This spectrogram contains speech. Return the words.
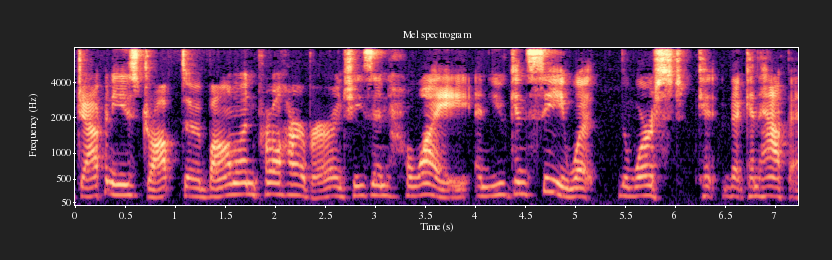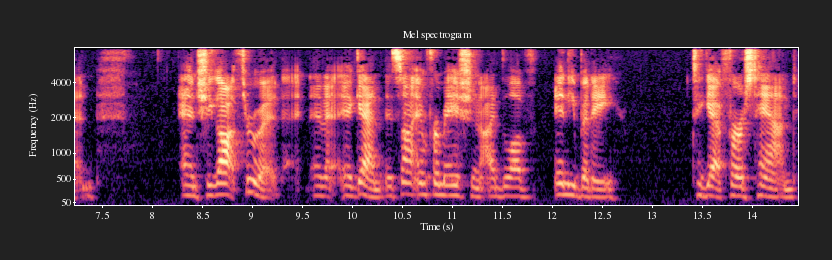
Japanese dropped a bomb on Pearl Harbor and she's in Hawaii, and you can see what the worst can, that can happen. And she got through it. And again, it's not information I'd love anybody to get firsthand.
